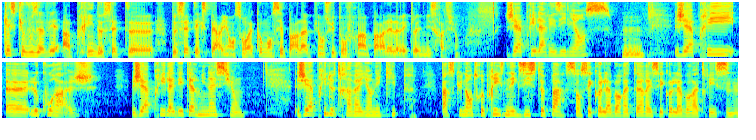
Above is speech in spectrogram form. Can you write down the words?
Qu'est-ce que vous avez appris de cette, de cette expérience? On va commencer par là, puis ensuite on fera un parallèle avec l'administration. J'ai appris la résilience, mhm. j'ai appris le courage, j'ai appris la détermination, j'ai appris le travail en équipe parce qu'une entreprise n'existe pas sans ses collaborateurs et ses collaboratrices. Mmh.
